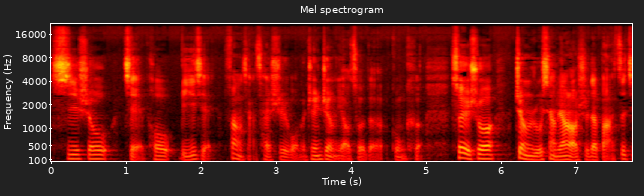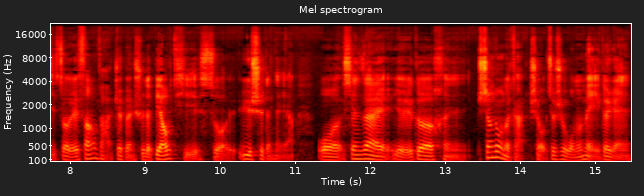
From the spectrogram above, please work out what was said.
吸收、解剖、理解。放下才是我们真正要做的功课。所以说，正如向苗老师的《把自己作为方法》这本书的标题所预示的那样，我现在有一个很生动的感受，就是我们每一个人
